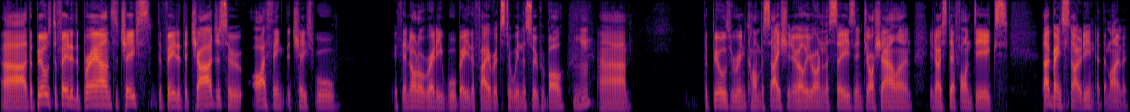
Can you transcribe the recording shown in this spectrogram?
Uh, the Bills defeated the Browns. The Chiefs defeated the Chargers, who I think the Chiefs will, if they're not already, will be the favourites to win the Super Bowl. Mm-hmm. Uh, the Bills were in conversation earlier on in the season. Josh Allen, you know, Stefon Diggs. They've been snowed in at the moment.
